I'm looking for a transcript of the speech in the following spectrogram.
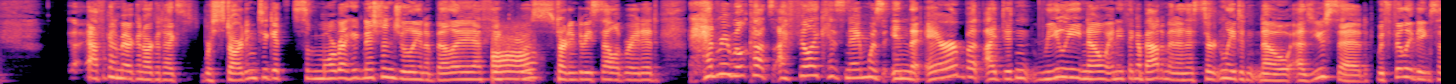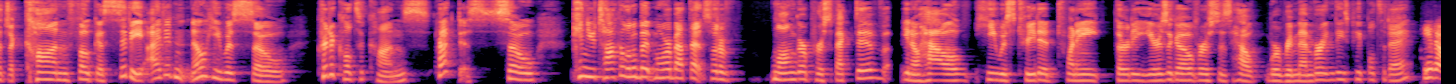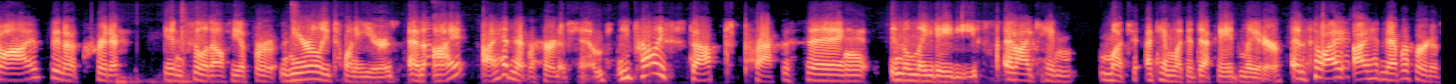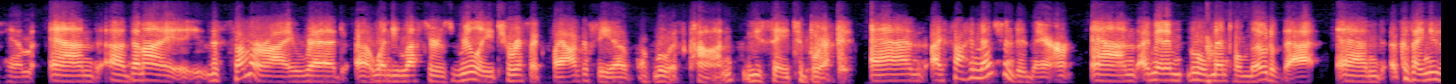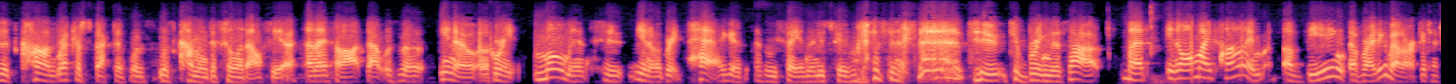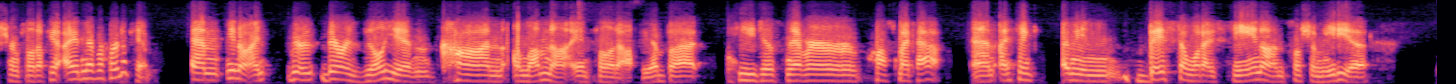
African American architects were starting to get some more recognition. Julian Abele, I think, uh-huh. was starting to be celebrated. Henry Wilcots, I feel like his name was in the air, but I didn't really know anything about him. And I certainly didn't know, as you said, with Philly being such a Kahn focused city, I didn't know he was so critical to Kahn's practice. So can you talk a little bit more about that sort of longer perspective, you know, how he was treated 20, 30 years ago versus how we're remembering these people today? You know, I've been a critic in Philadelphia for nearly 20 years, and I, I had never heard of him. He probably stopped practicing in the late 80s, and I came much i came like a decade later and so i i had never heard of him and uh, then i this summer i read uh, wendy lesser's really terrific biography of, of louis kahn you say to brick and i saw him mentioned in there and i made a little mental note of that and because I knew this Kahn retrospective was was coming to Philadelphia, and I thought that was a you know a great moment to you know a great peg, as, as we say in the newspaper business, to to bring this up. But in all my time of being of writing about architecture in Philadelphia, I had never heard of him. And you know, I there there are a zillion Kahn alumni in Philadelphia, but he just never crossed my path. And I think, I mean, based on what I've seen on social media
